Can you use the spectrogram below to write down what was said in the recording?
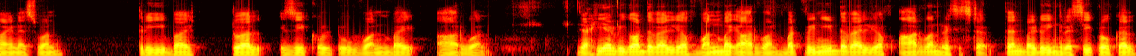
minus 1 3 by 12 is equal to 1 by R1. Yeah, here we got the value of 1 by R1, but we need the value of R1 resistor. Then by doing reciprocal,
